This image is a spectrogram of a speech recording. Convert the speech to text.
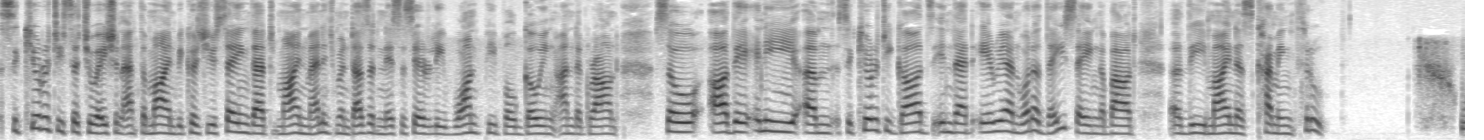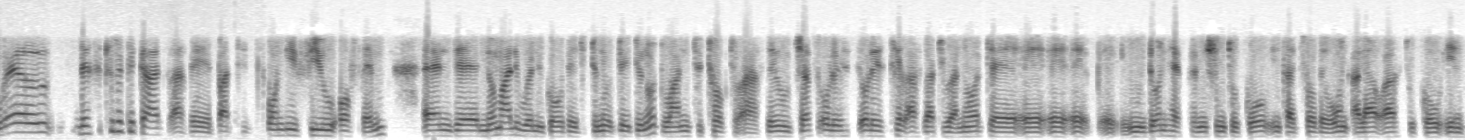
security situation at the mine, because you're saying that mine management doesn't necessarily want people going underground. So, are there any um, security guards in that area, and what are they saying about uh, the miners coming through? Well, the security guards are there, but it's only a few of them. And uh, normally, when we go, they do not they do not want to talk to us. They will just always always tell us that we are not uh, uh, uh, uh, we don't have permission to go inside, so they won't allow us to go in.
